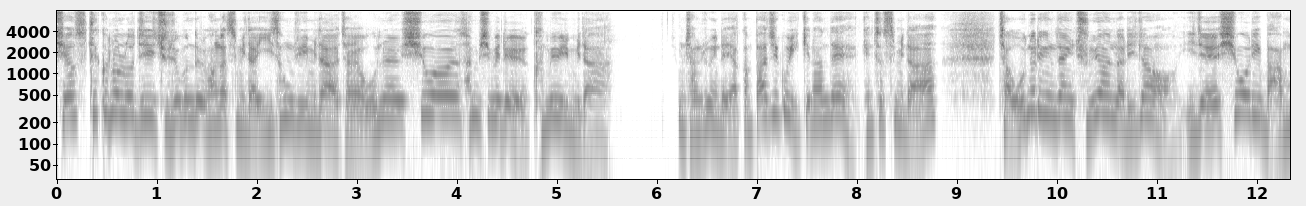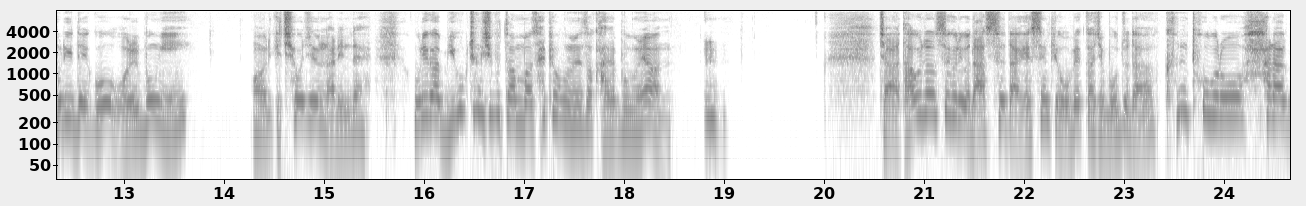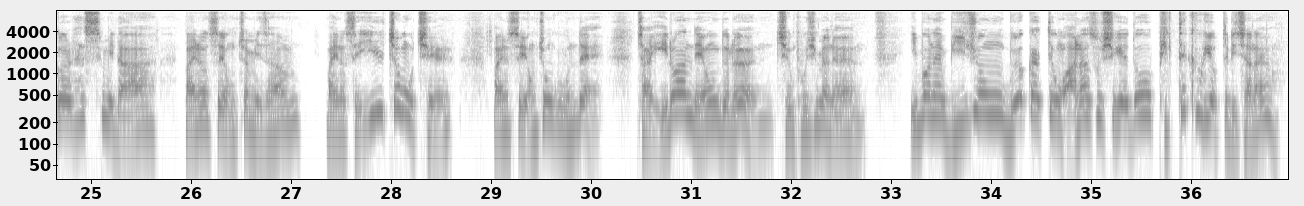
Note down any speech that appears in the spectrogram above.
시어스 테크놀로지 주주분들 반갑습니다. 이성주입니다. 자, 오늘 10월 31일 금요일입니다. 지금 장중인데 약간 빠지고 있긴 한데 괜찮습니다. 자, 오늘이 굉장히 중요한 날이죠. 이제 10월이 마무리되고 월봉이 어, 이렇게 채워지는 날인데 우리가 미국 증시부터 한번 살펴보면서 가보면 자, 다우존스 그리고 나스닥, S&P 500까지 모두 다 큰 폭으로 하락을 했습니다. 마이너스 0.23, 마이너스 1.57, 마이너스 0.99인데 자, 이러한 내용들은 지금 보시면은 이번에 미중 무역 갈등 완화 소식에도 빅테크 기업들 있잖아요.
